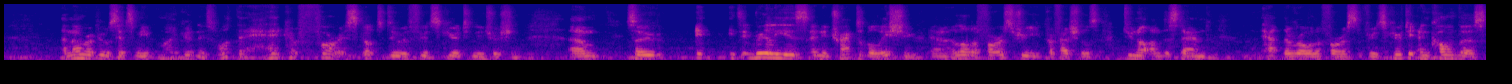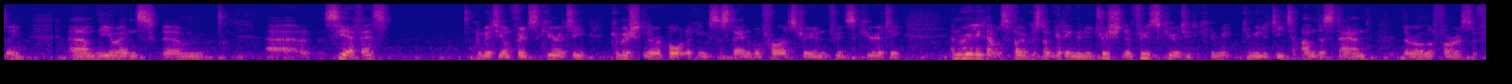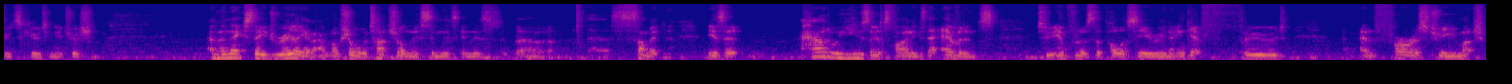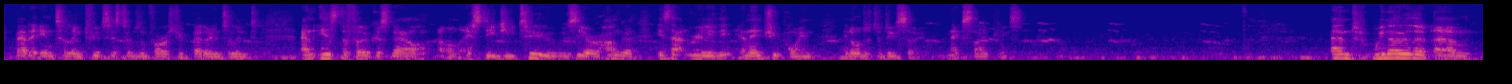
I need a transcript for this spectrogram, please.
a number of people said to me, my goodness, what the heck have forests got to do with food security and nutrition? Um, so it, it, really is an intractable issue. Uh, a lot of forestry professionals do not understand the role of forests and food security. And conversely, um, the UN's um, uh, CFS, Committee on Food Security, commissioned a report looking at sustainable forestry and food security. And really that was focused on getting the nutrition and food security community to understand the role of forests for food security and nutrition. And the next stage really, and I'm sure we'll touch on this in this, in this uh, uh, summit, is that how do we use those findings, that evidence, to influence the policy arena and get food and forestry much better interlinked, food systems and forestry better interlinked? And is the focus now on SDG 2, zero hunger, is that really the, an entry point in order to do so? Next slide, please. And we know that um,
